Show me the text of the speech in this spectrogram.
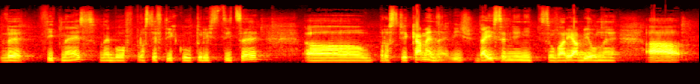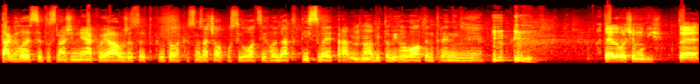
ve fitness nebo v, prostě v těch kulturistice uh, prostě kamenné, víš. Dají se měnit, jsou variabilné a takhle se to snažím nějak já, už se to, jsem začal posilovat si hledat ty své pravidla, mm-hmm. aby to vyhovovalo ten trénink mně. To je to, o čem mluvíš. To je,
